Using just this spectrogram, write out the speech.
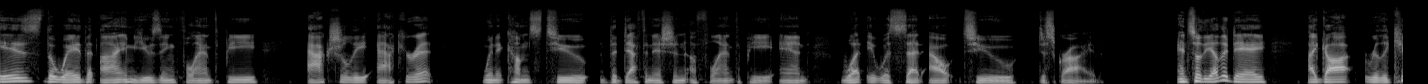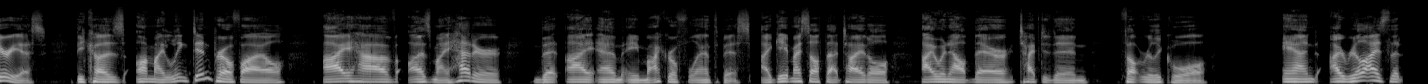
is the way that I am using philanthropy actually accurate when it comes to the definition of philanthropy and what it was set out to describe? And so the other day, I got really curious because on my LinkedIn profile, I have as my header that I am a micro philanthropist. I gave myself that title. I went out there, typed it in, felt really cool. And I realized that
